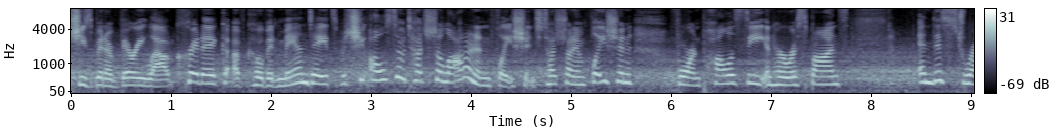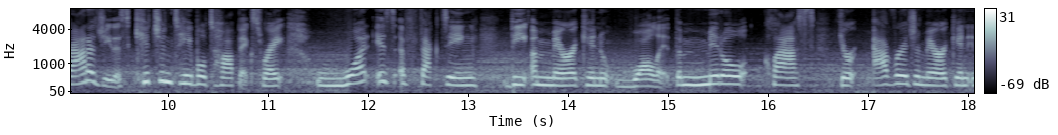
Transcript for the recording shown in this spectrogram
She's been a very loud critic of COVID mandates, but she also touched a lot on inflation. She touched on inflation, foreign policy in her response and this strategy, this kitchen table topics, right? What is affecting the American wallet, the middle class, your average American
